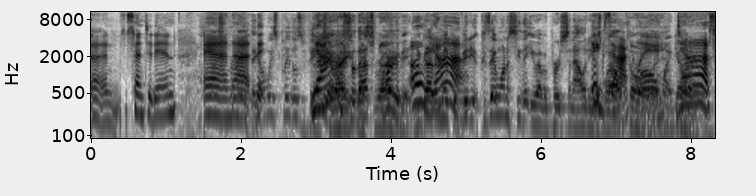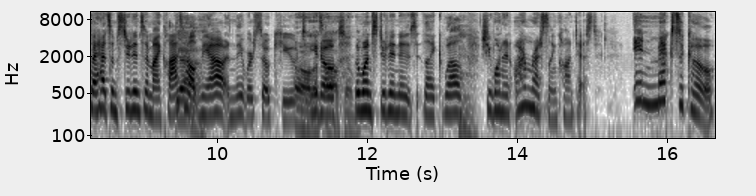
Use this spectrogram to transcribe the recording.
and sent it in, and Right, uh, they, they- always play those videos, Yeah. Right, so that's, that's part right. of it. You Oh, got to make a video because they want to see that you have a personality as Exactly. well. Oh my god! Yeah, so I had some students in my class Yeah. help me out, and they were so cute. Oh, you that's know, awesome. the one student is like, well, she won an arm wrestling contest in Mexico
